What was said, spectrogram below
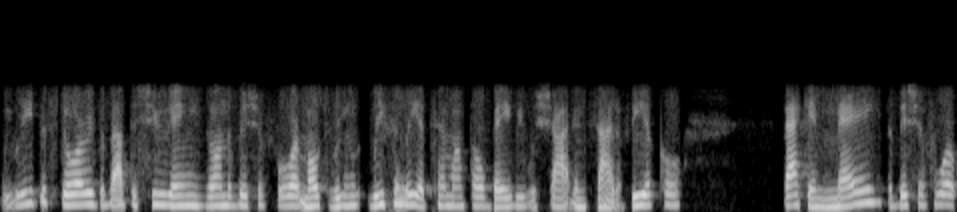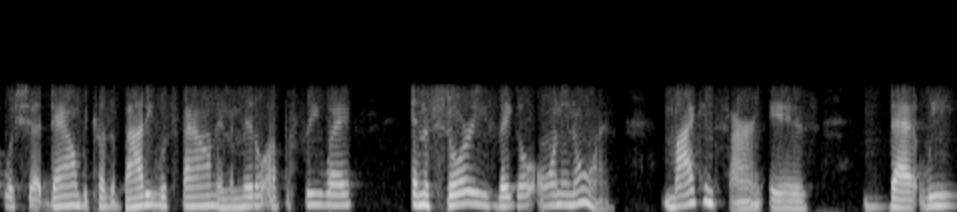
We read the stories about the shootings on the Bishop Ford. Most re- recently, a 10 month old baby was shot inside a vehicle. Back in May, the Bishop Ford was shut down because a body was found in the middle of the freeway. And the stories, they go on and on. My concern is that we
